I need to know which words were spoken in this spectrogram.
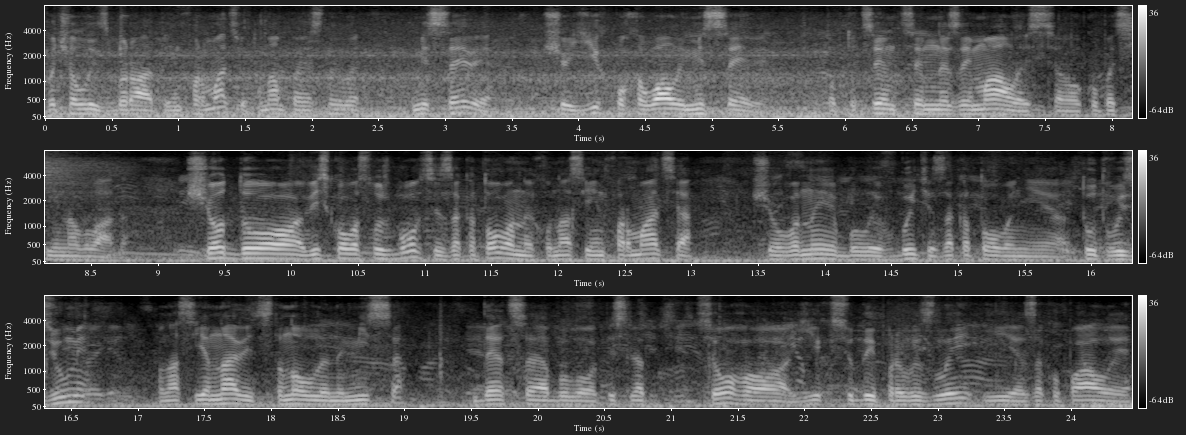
почали збирати інформацію, то нам пояснили місцеві, що їх поховали місцеві. Тобто цим цим не займалася окупаційна влада. Щодо військовослужбовців закатованих, у нас є інформація, що вони були вбиті, закатовані тут в Ізюмі. У нас є навіть встановлене місце, де це було. Після цього їх сюди привезли і закопали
